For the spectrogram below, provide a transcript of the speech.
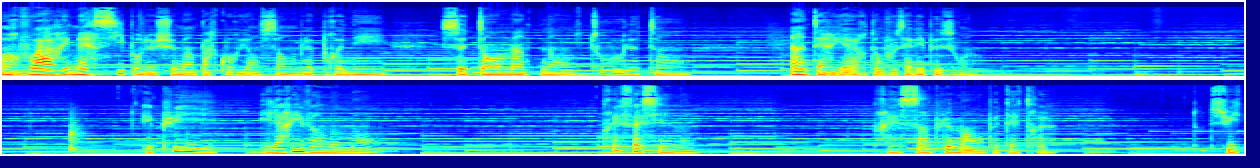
Au revoir et merci pour le chemin parcouru ensemble. Prenez ce temps maintenant, tout le temps intérieur dont vous avez besoin. Et puis, il arrive un moment, très facilement, très simplement peut-être, suite,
